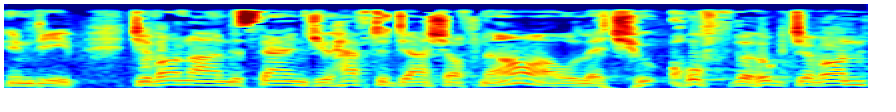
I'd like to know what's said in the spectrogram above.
Indeed. Jevon, I understand you have to dash off now. I will let you off the hook. Jevon,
